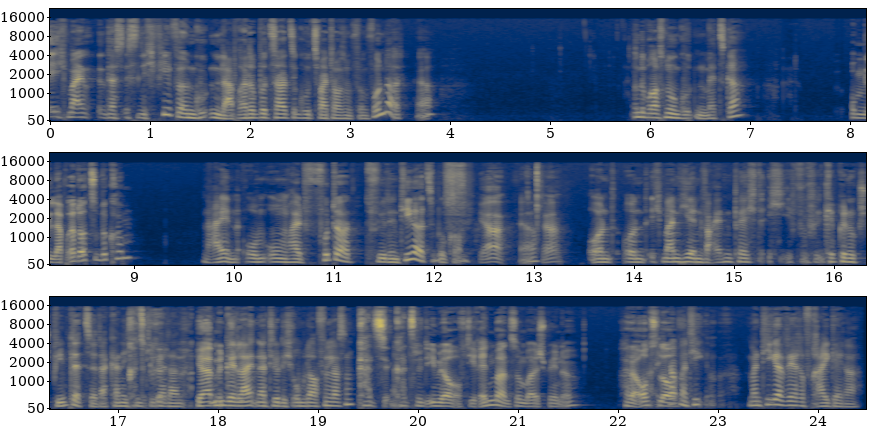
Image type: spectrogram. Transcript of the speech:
Ich meine, das ist nicht viel für einen guten Labrador bezahlt so gut 2500, ja? Und du brauchst nur einen guten Metzger? Um einen Labrador zu bekommen? Nein, um, um halt Futter für den Tiger zu bekommen. Ja, Ja. ja. Und, und ich meine, hier in Weidenpecht, ich, ich gibt genug Spielplätze, da kann ich den Kannst du Tiger dann ja, mit- natürlich rumlaufen lassen. Kannst, kannst mit ihm ja auch auf die Rennbahn zum Beispiel, ne? Kann er Ich glaube, auslaufen. mein, Tiger- mein Tiger wäre Freigänger.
